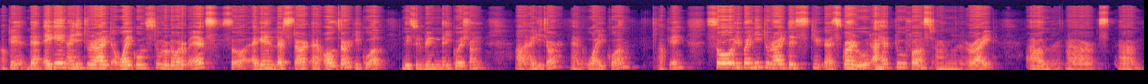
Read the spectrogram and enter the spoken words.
Okay? Then again I need to write y equals to root over x. So again let's start and alter equal. This will bring the equation uh, editor and y equal. Okay? So if I need to write the uh, square root I have to first um, write um, uh, um,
